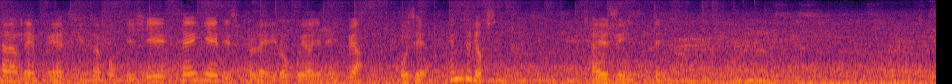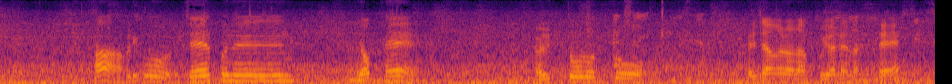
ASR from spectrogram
차량 내부에 디지털 콕핏이 3개의 디스플레이로 구현이 되어 있고요. 보세요. 핸들이 없습니다. 자율주행이거든요. 아, 그리고 JF는 옆에 별도로 또 매장을 하나 구현해 놨는데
